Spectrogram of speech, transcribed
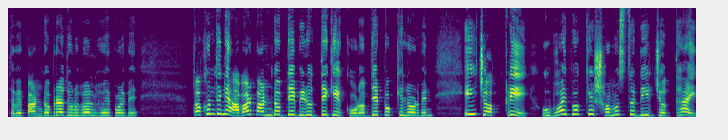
তবে পাণ্ডবরা দুর্বল হয়ে পড়বে। তখন তিনি আবার পাণ্ডবদের বিরুদ্ধে গিয়ে কৌরবদের পক্ষে লড়বেন। এই চক্রে উভয় পক্ষের সমস্ত বীর যোদ্ধাই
